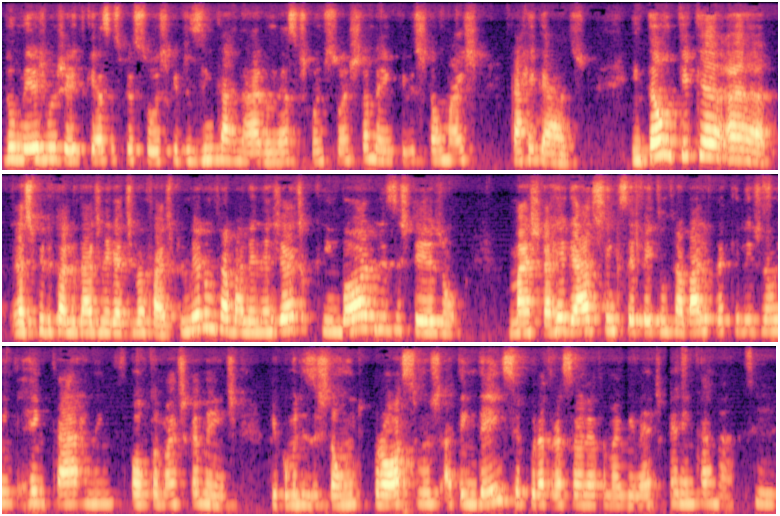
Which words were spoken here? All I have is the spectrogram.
Do mesmo jeito que essas pessoas que desencarnaram nessas condições também, porque eles estão mais carregados. Então, o que, que a, a, espiritualidade negativa faz? Primeiro, um trabalho energético que, embora eles estejam mais carregados, tem que ser feito um trabalho para que eles não reencarnem automaticamente. Porque, como eles estão muito próximos, a tendência por atração eletromagnética é reencarnar. Sim.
